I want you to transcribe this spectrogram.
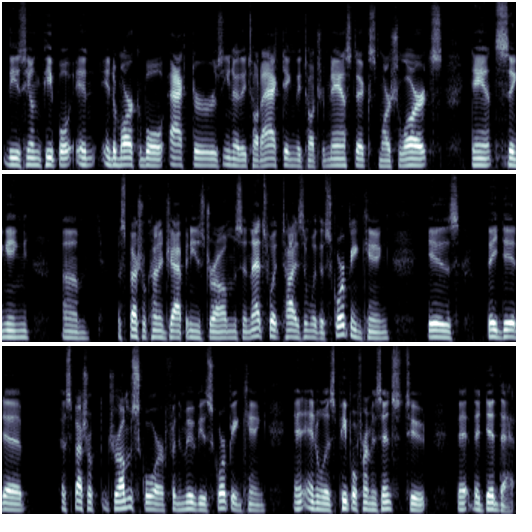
these young people in, into marketable actors. You know, they taught acting, they taught gymnastics, martial arts, dance, singing, um, a special kind of Japanese drums, and that's what ties in with the Scorpion King. Is they did a a special drum score for the movie The Scorpion King, and, and it was people from his institute that, that did that,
